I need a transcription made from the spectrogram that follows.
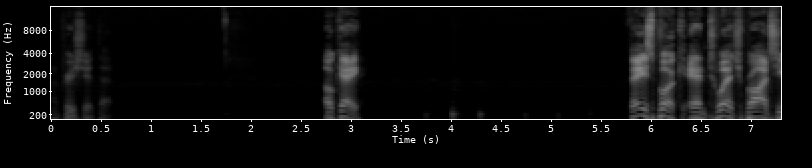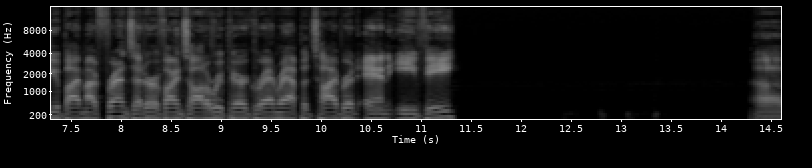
I appreciate that. Okay. Facebook and Twitch brought to you by my friends at Irvine's Auto Repair, Grand Rapids Hybrid and EV. Uh,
